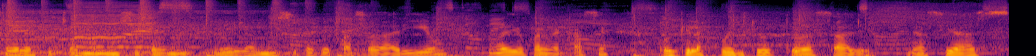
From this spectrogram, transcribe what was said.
sola escuchando música de la música que pasa Darío, Radio Juan la Casa, porque la juventud toda sale. Gracias.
